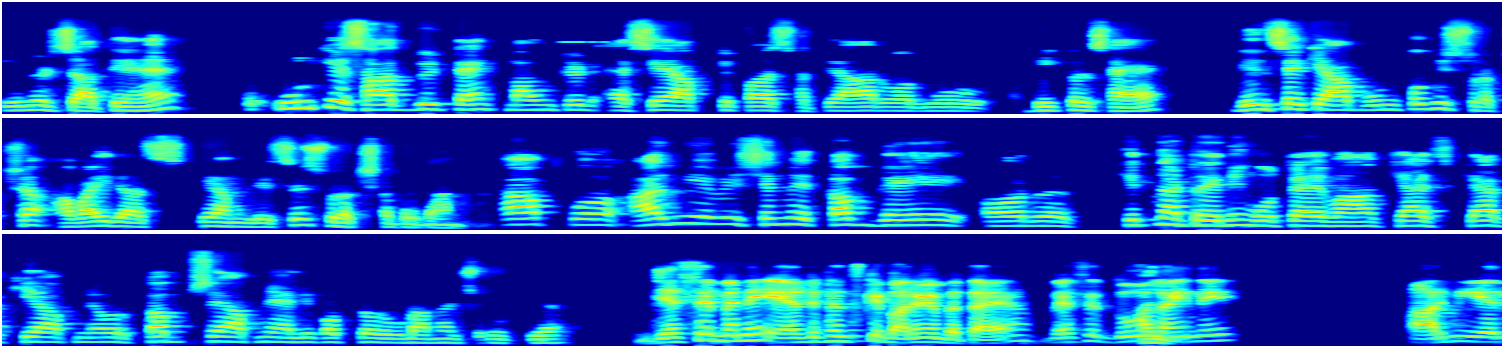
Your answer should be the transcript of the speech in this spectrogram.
यूनिट्स जाते हैं तो उनके साथ भी टैंक माउंटेड ऐसे आपके पास हथियार और वो व्हीकल्स हैं जिनसे कि आप उनको भी सुरक्षा हवाई जहाज़ के हमले से सुरक्षा प्रदान आप आर्मी एविएशन में कब गए और कितना ट्रेनिंग होता है वहाँ? क्या क्या किया आपने और कब से आपने हेलीकॉप्टर उड़ाना शुरू किया? जैसे मैंने एयर डिफेंस के बारे में बताया वैसे दो हाँ लाइनें आर्मी एयर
